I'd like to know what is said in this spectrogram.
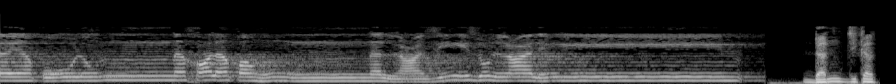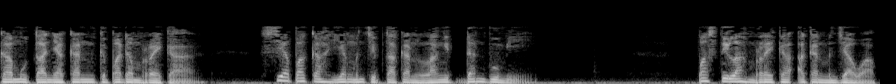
ليقولن خلقهن العزيز العليم Dan jika kamu tanyakan kepada mereka, siapakah yang menciptakan langit dan bumi? Pastilah mereka akan menjawab,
